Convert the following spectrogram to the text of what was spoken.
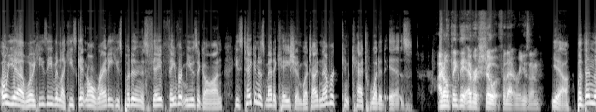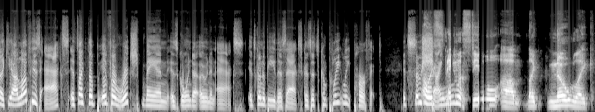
Oh yeah, well he's even like he's getting all ready. He's putting his fa- favorite music on. He's taking his medication, which I never can catch what it is. I don't think they ever show it for that reason. Yeah, but then like yeah, I love his axe. It's like the if a rich man is going to own an axe, it's going to be this axe because it's completely perfect. It's so Oh, it's stainless steel. Um, like no like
